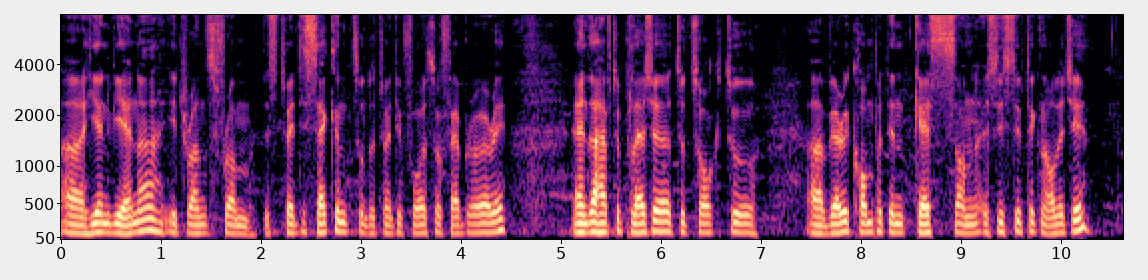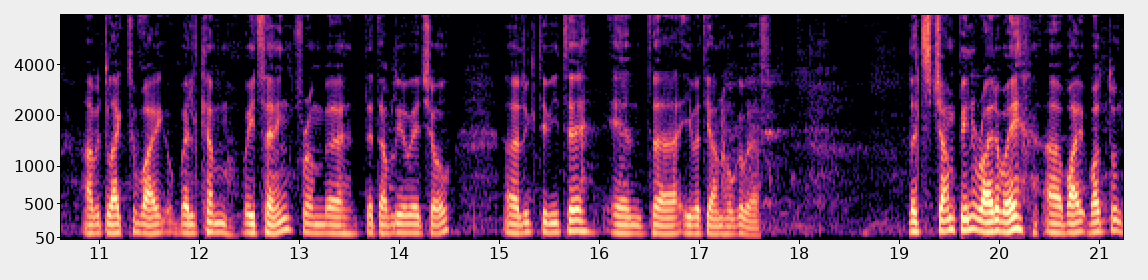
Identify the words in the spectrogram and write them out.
uh, here in Vienna. It runs from the 22nd to the 24th of February. And I have the pleasure to talk to very competent guests on assistive technology. I would like to welcome Wei Zhang from the WHO, Luc de Witte and uh, Evert-Jan. Let's jump in right away. Uh, why, why don't,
